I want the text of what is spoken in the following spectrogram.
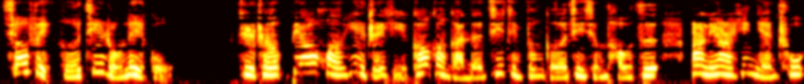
消费和金融类股。据称，比尔晃一直以高杠杆的激进风格进行投资。二零二一年初，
